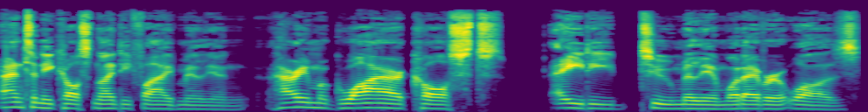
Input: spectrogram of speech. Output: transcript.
Antony cost 95 million. Harry Maguire cost 82 million, whatever it was.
